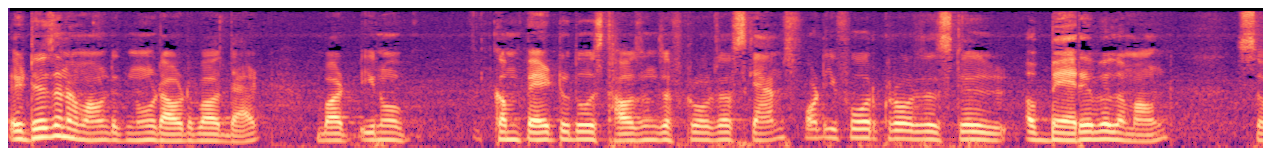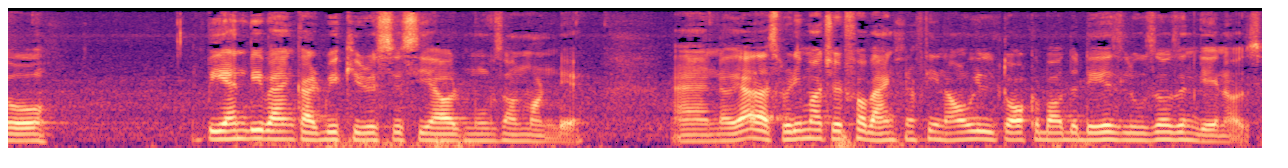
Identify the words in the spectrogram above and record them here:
It is an amount, no doubt about that. But you know, compared to those thousands of crores of scams, 44 crores is still a bearable amount. So, PNB Bank, I'd be curious to see how it moves on Monday. And uh, yeah, that's pretty much it for Bank Nifty. Now we'll talk about the day's losers and gainers.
